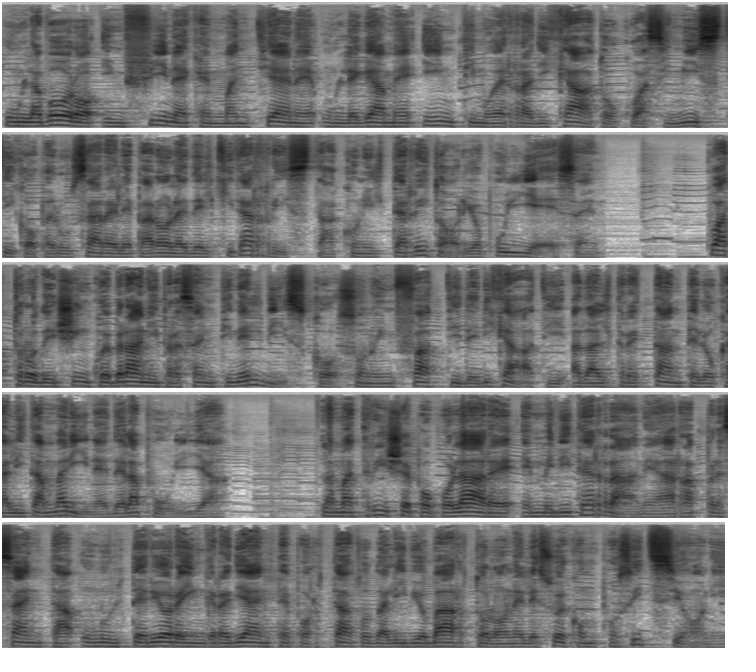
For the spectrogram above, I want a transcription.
Un lavoro infine che mantiene un legame intimo e radicato, quasi mistico per usare le parole del chitarrista, con il territorio pugliese. Quattro dei cinque brani presenti nel disco sono infatti dedicati ad altrettante località marine della Puglia. La matrice popolare e mediterranea rappresenta un ulteriore ingrediente portato da Livio Bartolo nelle sue composizioni,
